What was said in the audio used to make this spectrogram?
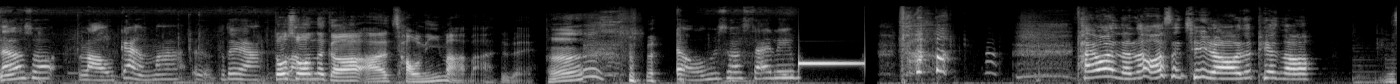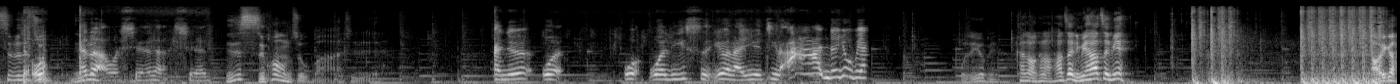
难道说老干妈？呃，不对啊，都说那个啊、草泥马吧，对不对？老，我们说塞利。台湾人啊，我要生气了，我在骗哦。你是不是我主？你是学的，我学的，学的。你是实况组吧？是不是？感觉我我我离死越来越近了啊！你的右边，我的右边看到看到，他在里面，他在里面。好一个，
